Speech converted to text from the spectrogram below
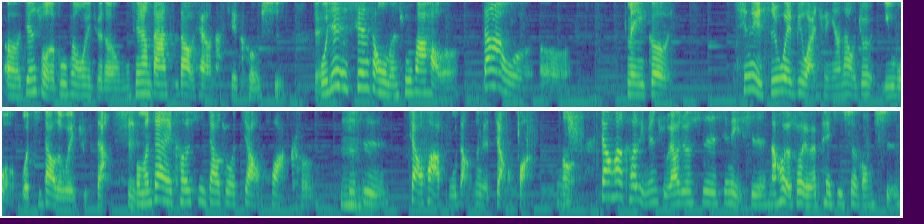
呃监所的部分，我也觉得我们先让大家知道一下有哪些科室。我先先从我们出发好了。当然我呃每一个。心理师未必完全一样，那我就以我我知道的为主。这样是我们在科室叫做教化科，嗯、就是教化辅导那个教化。嗯，嗯，教化科里面主要就是心理师，然后有时候也会配置社工师，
